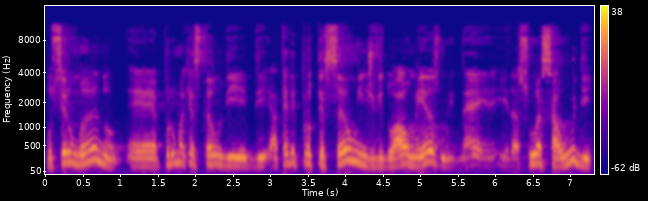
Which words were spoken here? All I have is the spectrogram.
O ser humano, é, por uma questão de, de, até de proteção individual mesmo, né, e, e da sua saúde,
